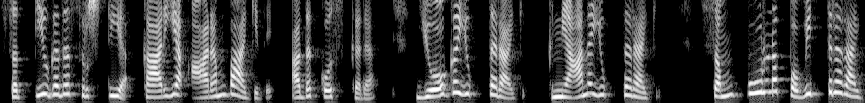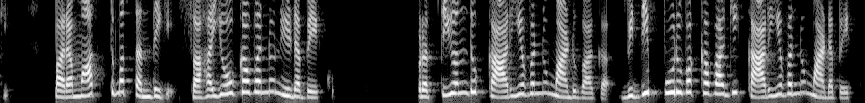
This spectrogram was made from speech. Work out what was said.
ಸತ್ಯುಗದ ಸೃಷ್ಟಿಯ ಕಾರ್ಯ ಆರಂಭ ಆಗಿದೆ. ಅದಕ್ಕೋಸ್ಕರ ಯೋಗಯುಕ್ತರಾಗಿ, ಜ್ಞಾನಯುಕ್ತರಾಗಿ, ಸಂಪೂರ್ಣ ಪವಿತ್ರರಾಗಿ ಪರಮಾತ್ಮ ತಂದೆಗೆ ಸಹಯೋಗವನ್ನು ನೀಡಬೇಕು. ಪ್ರತಿಯೊಂದು ಕಾರ್ಯವನ್ನು ಮಾಡುವಾಗ ವಿಧಿಪೂರ್ವಕವಾಗಿ ಕಾರ್ಯವನ್ನು ಮಾಡಬೇಕು.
